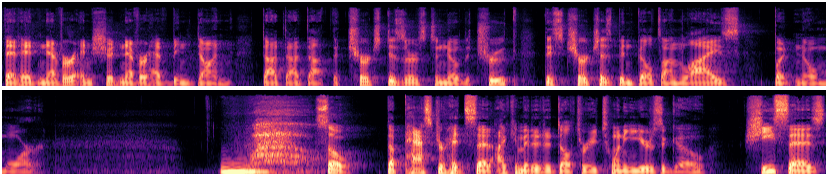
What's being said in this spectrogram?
that had never and should never have been done. Dot, dot, dot. The church deserves to know the truth. This church has been built on lies, but no more. Wow. So the pastor had said, I committed adultery 20 years ago. She says,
